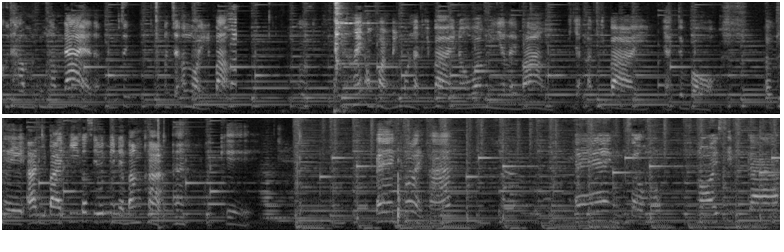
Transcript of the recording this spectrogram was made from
คือทำมันคงทำได้แต่ม่รู้จะมันจะอร่อยหรือเปล่าเดี๋ยวให้ของขวัญเป็นคนอธิบาย อะไรบ้าง อยากอธิบาย อยากจะบอก โอเค อธิบายพี่ก็ซิว่ามีอะไรบ้างค่ะ อะ โอเค แป้งเท่าไหร่คะ แป้งสองร้อยสิบกรัม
